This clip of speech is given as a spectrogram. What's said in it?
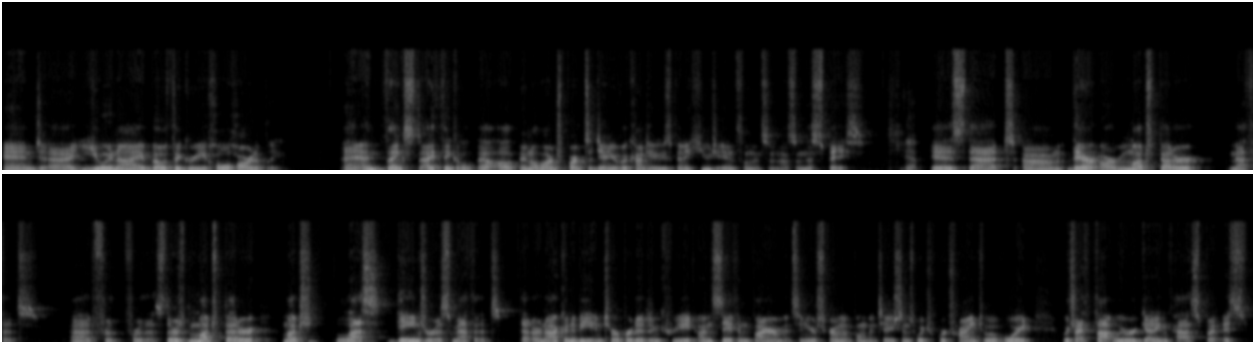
And uh, you and I both agree wholeheartedly. And, and thanks, I think, uh, uh, in a large part to Daniel Vacanti, who's been a huge influence in us in this space, yep. is that um, there are much better methods uh, for, for this. There's much better, much less dangerous methods that are not going to be interpreted and create unsafe environments in your Scrum implementations, which we're trying to avoid, which I thought we were getting past, but this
